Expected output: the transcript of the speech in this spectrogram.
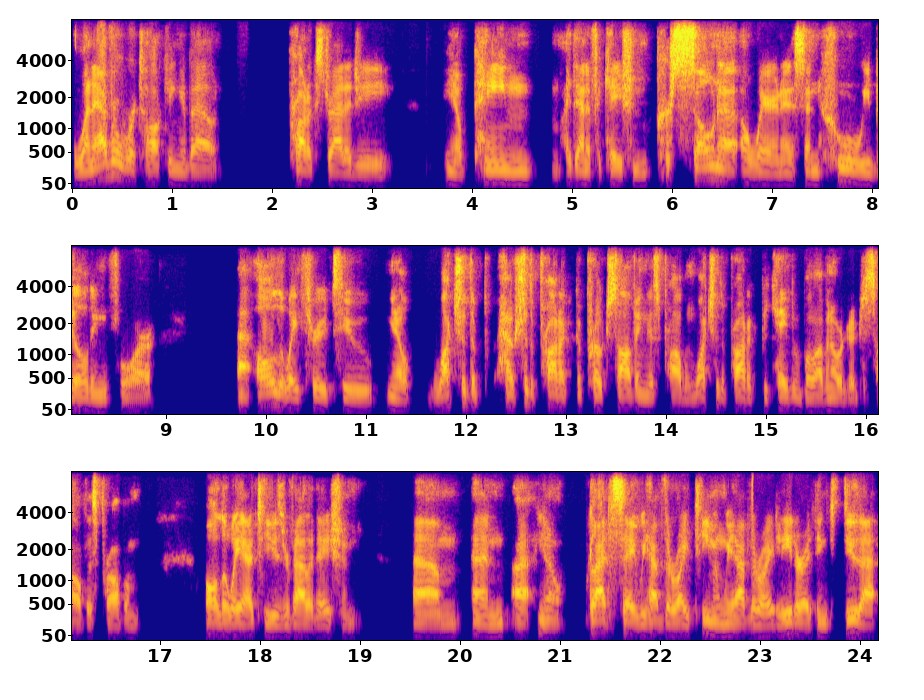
whenever we're talking about product strategy, you know, pain identification, persona awareness, and who are we building for, uh, all the way through to you know what should the how should the product approach solving this problem? What should the product be capable of in order to solve this problem? All the way out to user validation, um, and uh, you know, glad to say we have the right team and we have the right leader. I think to do that,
